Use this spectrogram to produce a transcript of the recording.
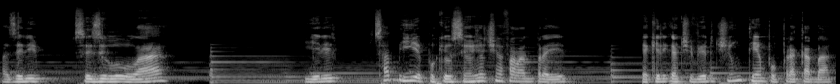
Mas ele se exilou lá e ele sabia, porque o Senhor já tinha falado para ele que aquele cativeiro tinha um tempo para acabar.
